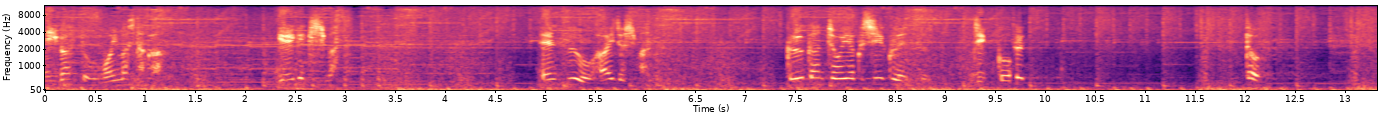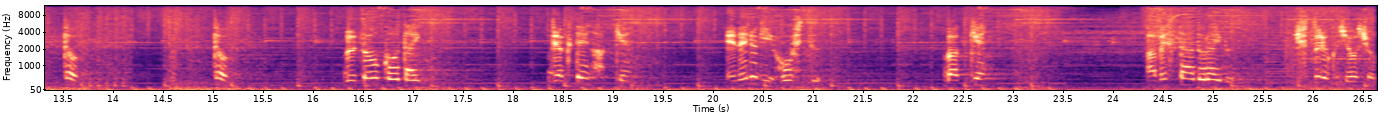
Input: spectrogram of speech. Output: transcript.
逃がすと思いましたか？迎撃します。変数を排除します。空間跳躍シークエンス実行。ととと武装交代。弱点発見。エネルギー放出。罰見アベスタードライブ。出力上昇。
